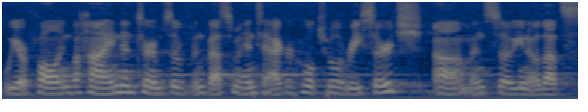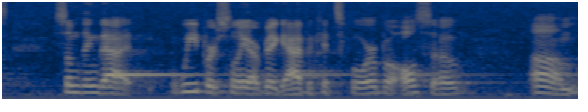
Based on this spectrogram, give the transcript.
We are falling behind in terms of investment into agricultural research, um, and so, you know, that's something that we personally are big advocates for, but also um,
